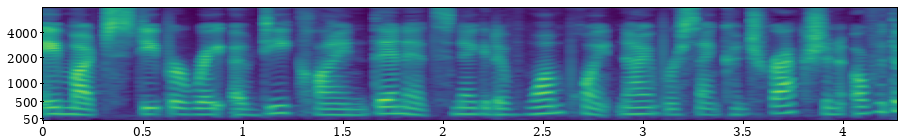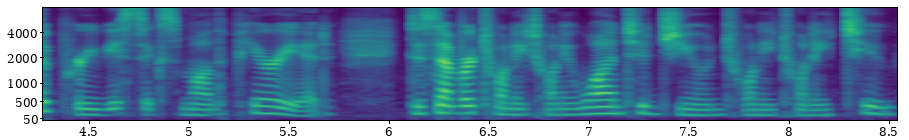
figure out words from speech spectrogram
a much steeper rate of decline than its negative 1.9% contraction over the previous six month period, December 2021 to June 2022.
